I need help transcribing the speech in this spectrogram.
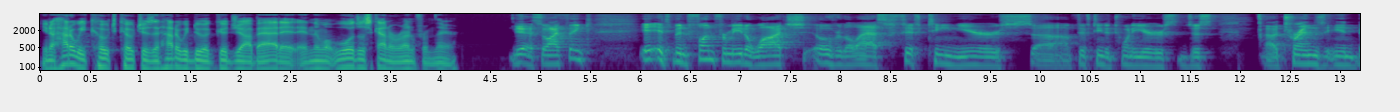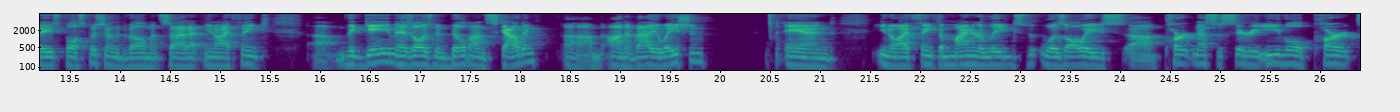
you know, how do we coach coaches and how do we do a good job at it, and then we'll, we'll just kind of run from there. Yeah. So I think it's been fun for me to watch over the last 15 years, uh, 15 to 20 years, just uh, trends in baseball, especially on the development side. You know, I think um, the game has always been built on scouting, um, on evaluation, and you know I think the minor leagues was always uh, part necessary evil, part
